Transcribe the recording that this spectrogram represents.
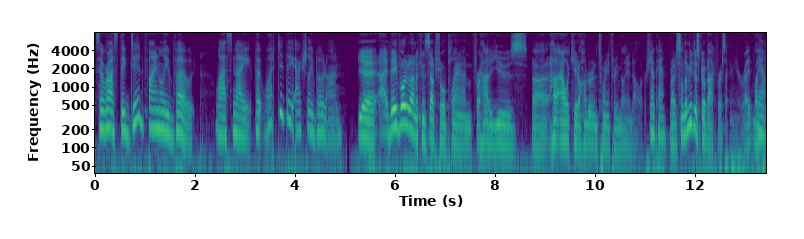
So, Ross, they did finally vote last night, but what did they actually vote on? Yeah, I, they voted on a conceptual plan for how to use, uh, how to allocate 123 million dollars. Okay. Right. So let me just go back for a second here. Right. Like Yeah.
